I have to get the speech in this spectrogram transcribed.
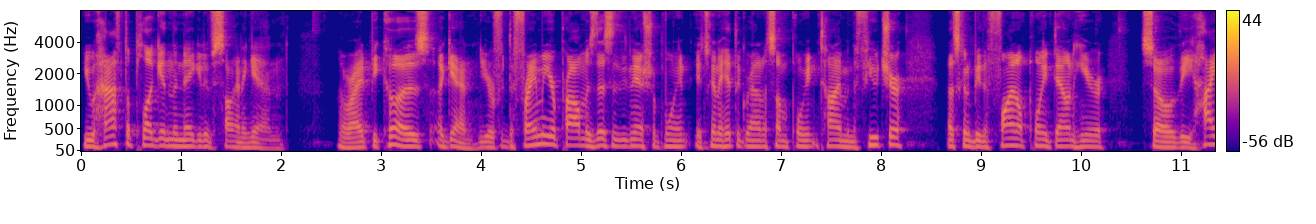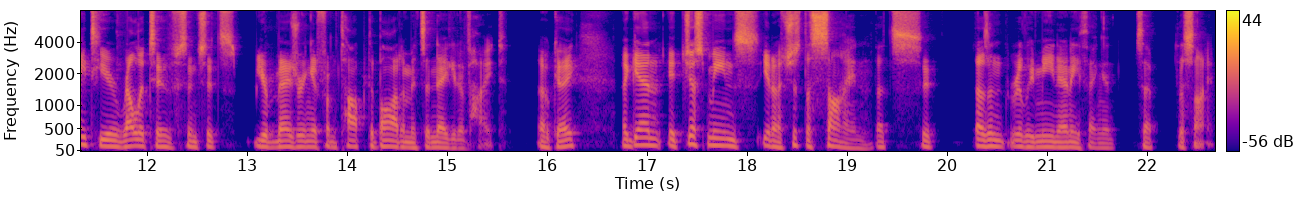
you have to plug in the negative sign again. All right, because again, your the frame of your problem is this is the initial point. It's going to hit the ground at some point in time in the future. That's going to be the final point down here. So the height here relative, since it's you're measuring it from top to bottom, it's a negative height. Okay. Again, it just means, you know, it's just a sign. That's it doesn't really mean anything except the sign.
